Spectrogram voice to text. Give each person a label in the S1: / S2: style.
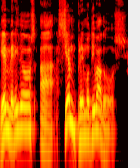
S1: Bienvenidos a Siempre Motivados.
